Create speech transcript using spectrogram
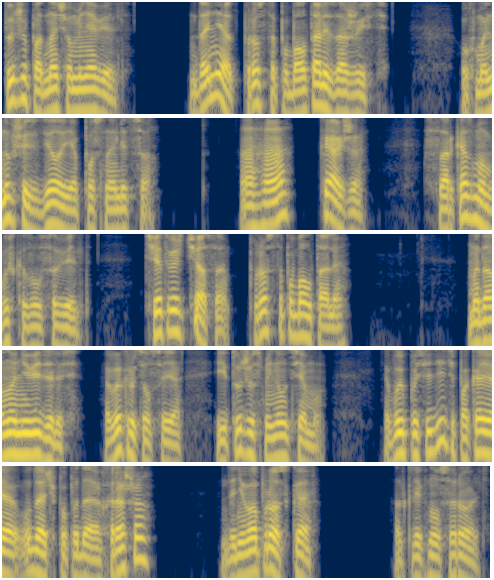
Тут же подначил меня Вельд. «Да нет, просто поболтали за жизнь». Ухмыльнувшись, сделал я постное лицо. «Ага, как же?» С сарказмом высказался Вельд. «Четверть часа, просто поболтали». «Мы давно не виделись», — выкрутился я и тут же сменил тему. «Вы посидите, пока я удачу попадаю, хорошо?» «Да не вопрос, Кэр», — откликнулся Рольд.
